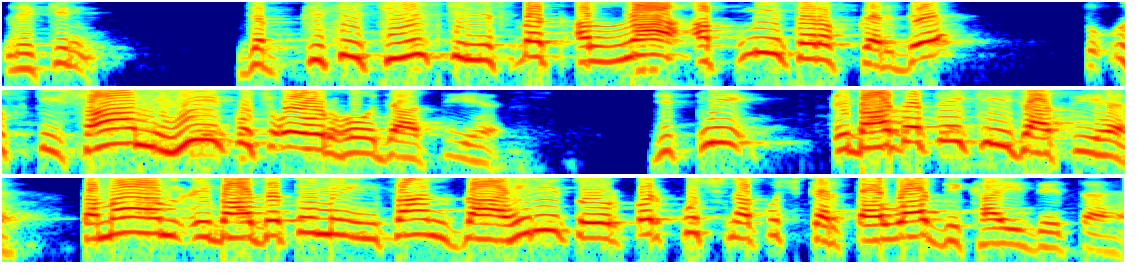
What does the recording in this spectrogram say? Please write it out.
لیکن جب کسی چیز کی نسبت اللہ اپنی طرف کر دے، تو اس کی شان ہی کچھ اور ہو جاتی ہے۔ جتنی عبادتیں کی جاتی ہے تمام عبادتوں میں انسان ظاہری طور پر کچھ نہ کچھ کرتا ہوا دکھائی دیتا ہے۔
